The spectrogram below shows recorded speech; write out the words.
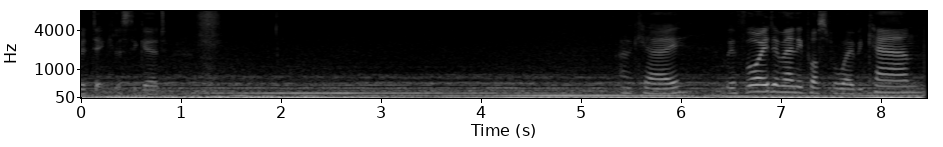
ridiculously good. Okay. We avoid him any possible way we can.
